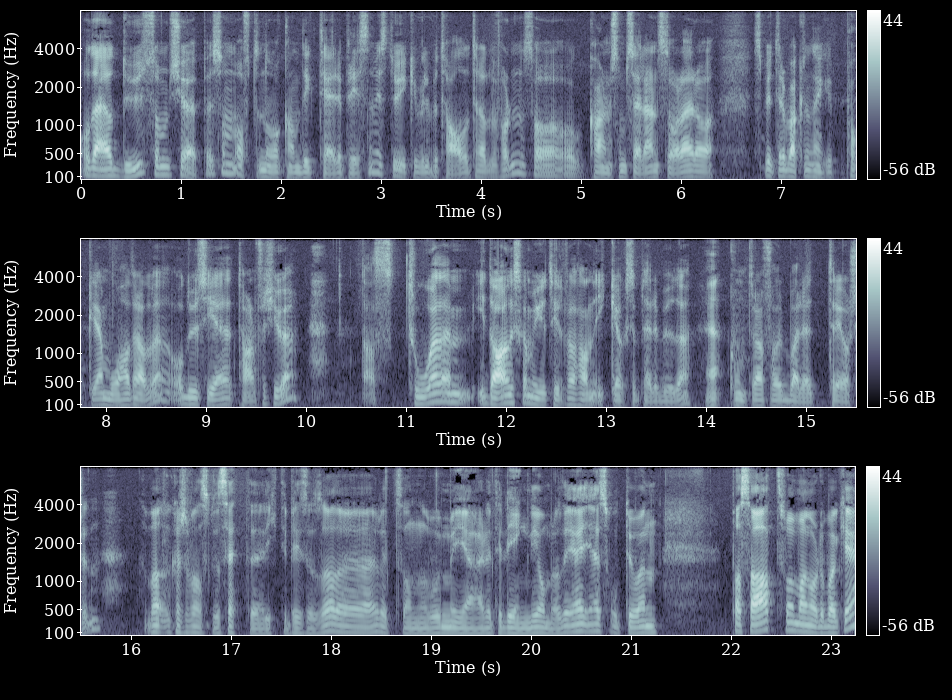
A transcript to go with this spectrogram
Og det er jo du som kjøper som ofte nå kan diktere prisen. Hvis du ikke vil betale 30 for den, så, og karen som selger den står der og spytter i bakken og tenker 'pokker, jeg må ha 30', og du sier 'jeg tar den for 20', da tror jeg det i dag skal mye til for at han ikke aksepterer budet, Ja. kontra for bare tre år siden. Det var kanskje vanskelig å sette riktig pris også. Det er jo litt sånn Hvor mye er det tilgjengelig i området? Jeg, jeg solgte jo en Passat for mange år tilbake,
